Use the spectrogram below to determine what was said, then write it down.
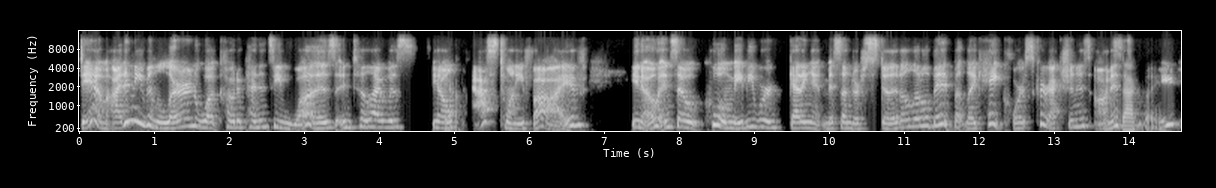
damn i didn't even learn what codependency was until i was you know Yeah. past 25 you know and so cool maybe we're getting it misunderstood a little bit but like hey course correction is on Exactly.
